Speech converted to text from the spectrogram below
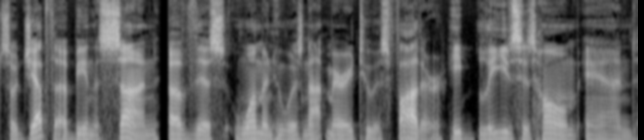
So Jephthah, being the son of this woman who was not married to his father, he leaves his home and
